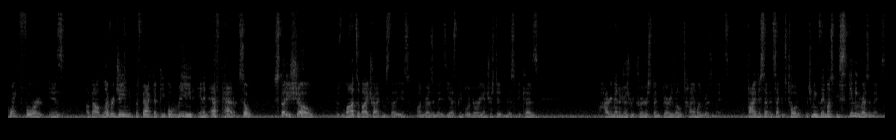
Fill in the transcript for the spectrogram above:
Point four is about leveraging the fact that people read in an F pattern. So studies show, there's lots of eye tracking studies on resumes. Yes, people are very interested in this because hiring managers, recruiters spend very little time on resumes, five to seven seconds total, which means they must be skimming resumes.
